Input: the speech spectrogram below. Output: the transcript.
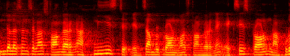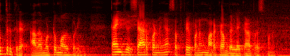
இந்த லெசன்ஸ் எல்லாம் ஸ்ட்ராங்காக இருங்க. அட்லீஸ்ட் எக்ஸாம்பிள் ப்ராப்ளமாக ஸ்ட்ராங்காக இருங்க. எக்ஸைஸ் ப்ராப்ளம் நான் கொடுத்துருக்குறேன். அதை மட்டுமாவது படிங்க. தேங்க்யூ ஷேர் பண்ணுங்கள் சப்ஸ்கிரைப் பண்ணுங்கள் மறக்காமல் பெல்லைக்கான ப்ரெஸ் பண்ணுங்கள்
